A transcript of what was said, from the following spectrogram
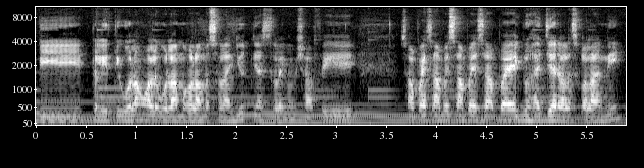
diteliti ulang oleh ulama-ulama selanjutnya setelah Imam Syafi'i sampai sampai sampai sampai Ibnu Hajar al Asqalani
